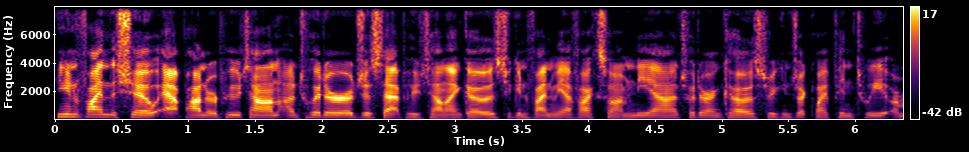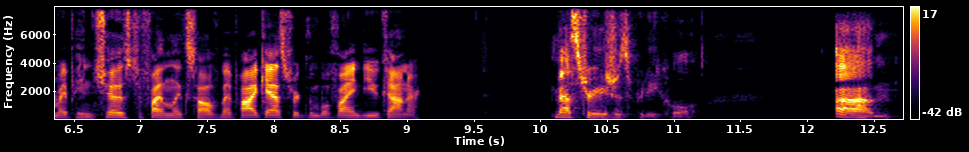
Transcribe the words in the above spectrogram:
You can find the show at Ponder Pootan on Twitter or just at Pootan on Ghost. You can find me at FoxmomNia on Twitter and Cohost, or you can check my pinned tweet or my pinned shows to find links to all of my podcasts. Where can people find you, Connor? Master Asia is pretty cool. Um,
